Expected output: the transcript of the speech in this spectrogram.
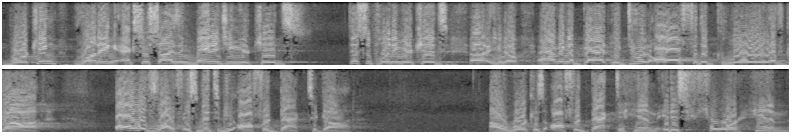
working, running, exercising, managing your kids, disciplining your kids, uh, you know, having a bad, like do it all for the glory of God. All of life is meant to be offered back to God. Our work is offered back to Him. It is for Him.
